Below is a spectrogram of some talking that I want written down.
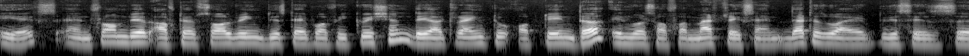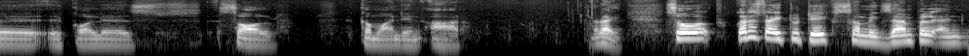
Ax and from there after solving this type of equation they are trying to obtain the inverse of a matrix and that is why this is uh, called as solve command in R. Right. So, let us try to take some example and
